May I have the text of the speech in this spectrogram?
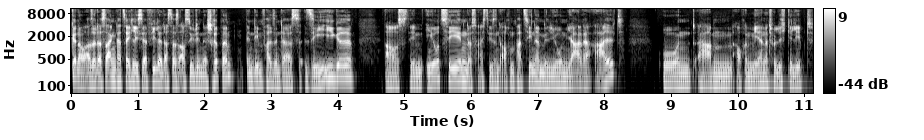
Genau, also das sagen tatsächlich sehr viele, dass das aussieht wie eine Schrippe. In dem Fall sind das Seeigel aus dem Eozän, das heißt, die sind auch ein paar Zehner Millionen Jahre alt und haben auch im Meer natürlich gelebt.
